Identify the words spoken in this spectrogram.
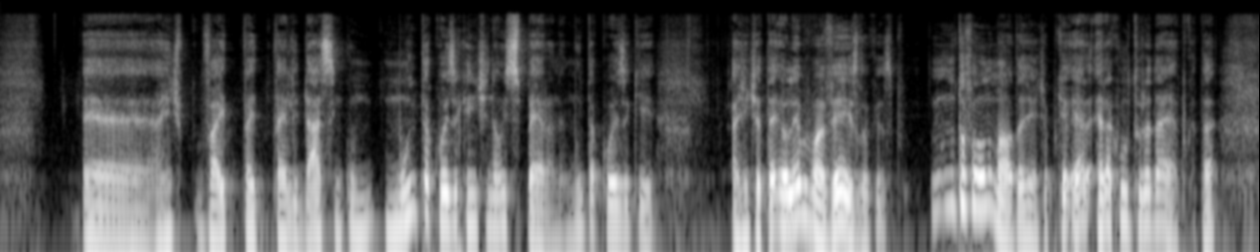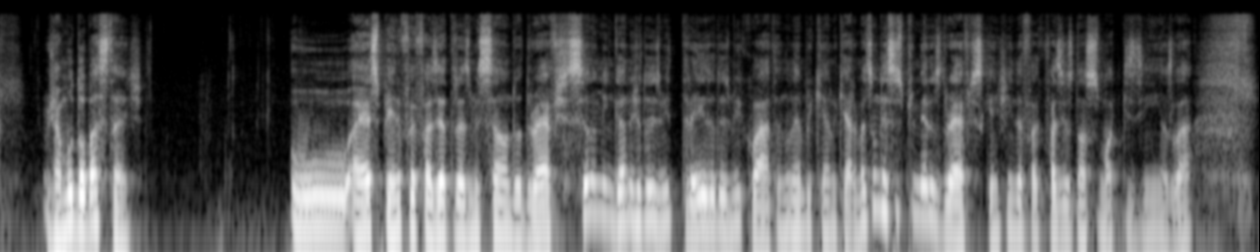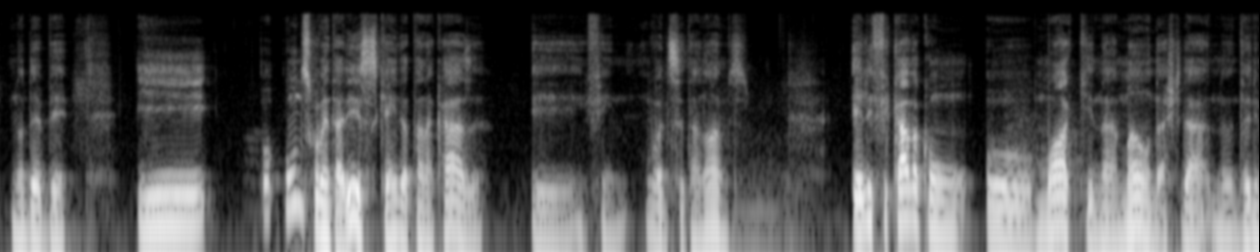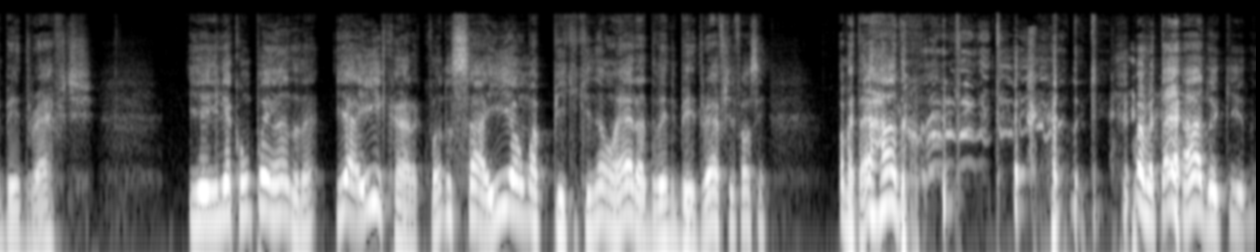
é, a gente vai, vai, vai lidar assim com muita coisa que a gente não espera, né? Muita coisa que a gente até. Eu lembro uma vez, Lucas, não tô falando mal, tá, gente? É porque era, era a cultura da época, tá? já mudou bastante. O, a ESPN foi fazer a transmissão do draft, se eu não me engano, de 2003 ou 2004, eu não lembro que ano que era, mas um desses primeiros drafts que a gente ainda fazia os nossos mockzinhos lá no DB. E um dos comentaristas, que ainda está na casa, e enfim, não vou citar nomes, ele ficava com o mock na mão, acho que da, no, do NBA Draft, e aí ele acompanhando, né? E aí, cara, quando saía uma pique que não era do NBA Draft, ele falava assim: mas tá errado. tá mas tá errado aqui. Né?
